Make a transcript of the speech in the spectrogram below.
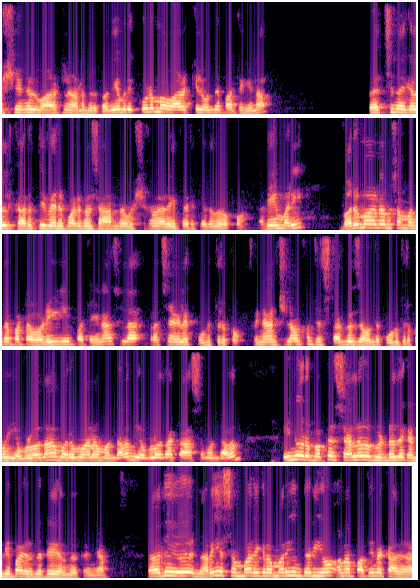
விஷயங்கள் வாழ்க்கையில் நடந்திருக்கும். அதே மாதிரி குடும்ப வாழ்க்கையில் வந்து பார்த்தீங்கன்னா பிரச்சனைகள் கருத்து வேறுபாடுகள் சார்ந்த விஷயங்கள் நிறைய பேருக்கு இருந்திருக்கும். அதே மாதிரி வருமானம் சம்பந்தப்பட்ட வழியிலையும் பார்த்தீங்கன்னா சில பிரச்சனைகளை கொடுத்துருக்கோம். ஃபினான்ஷியலாகவும் கொஞ்சம் ஸ்ட்ரகிள்ஸை வந்து கொடுத்துருக்கோம். எவ்வளோ தான் வருமானம் வந்தாலும் எவ்வளோ தான் காசு வந்தாலும் இன்னொரு பக்கம் செலவு அப்படின்றது கண்டிப்பாக இருந்துகிட்டே இருந்திருக்குங்க. அதாவது நிறைய சம்பாதிக்கிற மாதிரியும் தெரியும். ஆனால் பார்த்தீங்கன்னா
